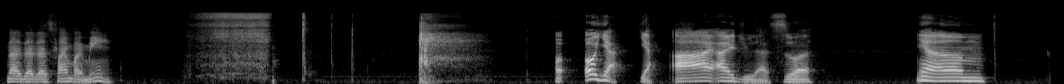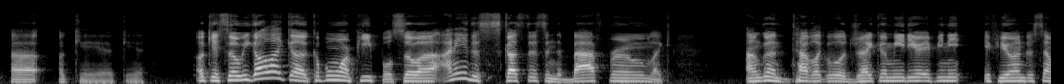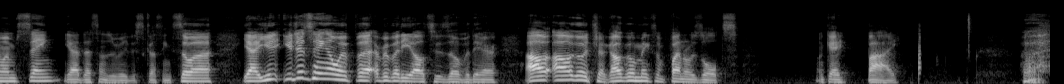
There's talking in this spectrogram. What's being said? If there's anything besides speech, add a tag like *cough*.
no, that, that's fine by me. *sighs* Oh, oh yeah, yeah. I I drew that. So uh, yeah. Um. Uh. Okay. Okay. Okay. So we got like a couple more people. So uh, I need to discuss this in the bathroom. Like, I'm gonna have like a little Draco meteor if you need. If you understand what I'm saying, yeah, that sounds really disgusting. So, uh, yeah, you you just hang out with uh, everybody else who's over there. I'll I'll go check. I'll go make some final results. Okay, bye. oh,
